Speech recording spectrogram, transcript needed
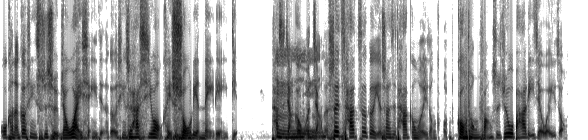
我可能个性是属于比较外显一点的个性，所以他希望我可以收敛内敛一点。他是这样跟我讲的，所以他这个也算是他跟我的一种沟沟通方式，就是我把它理解为一种，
